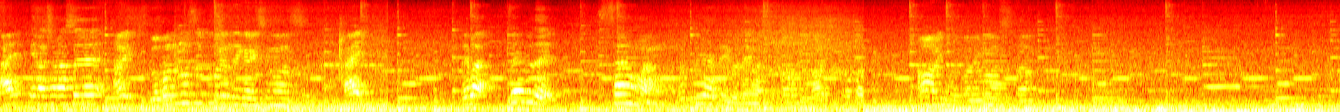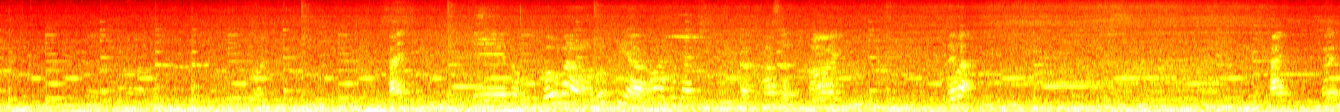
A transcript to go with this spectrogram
はいいらっしゃいませはい5番の速でお願いしますはいでは全部で3万6夜でございますはいはわかりましたはい。えっ、ー、と、5番6夜本部が来いただます。はい。では。Rupiah oh bukan bukan masuk Hai. Coba. Hai, keren.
